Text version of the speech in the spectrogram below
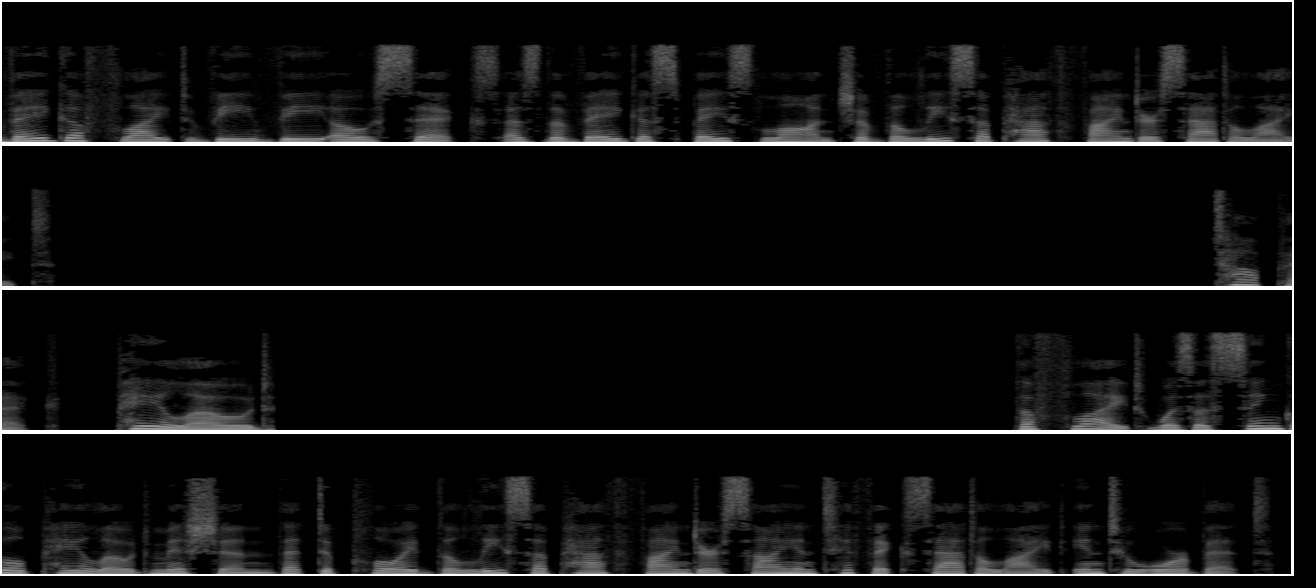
Vega Flight VV06 is the Vega space launch of the LISA Pathfinder satellite. Payload The flight was a single payload mission that deployed the LISA Pathfinder scientific satellite into orbit.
